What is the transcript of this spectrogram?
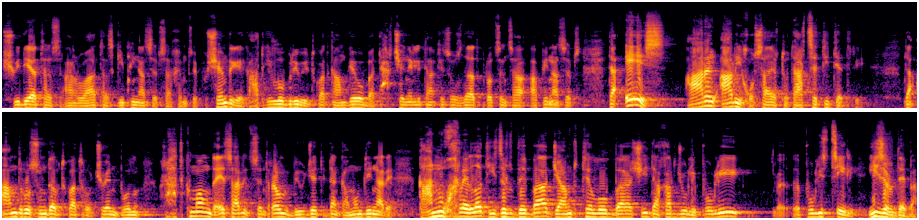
7000 ან 8000 გიფინანსებს სახელმწიფო. შემდეგ ეგ ადგილობრივი თქვათ გამგეობა დარჩენილი თანხის 30%-ს აფინანსებს. და ეს არ არ იყო საერთოდ არც ერთი თეთრი. და ამ დროს უნდა ვთქვათ, რომ ჩვენ ბოლო, რა თქმა უნდა, ეს არის ცენტრალური ბიუჯეტიდან გამომდინარე, განუხრელად იზრდება ჯანმრთელობაში დახარჯული ფული ფულის წილი. იზრდება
